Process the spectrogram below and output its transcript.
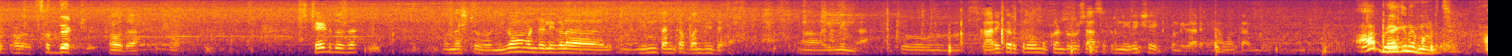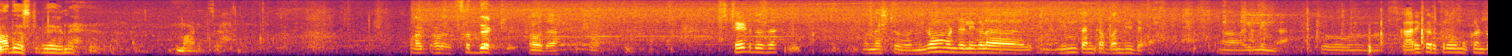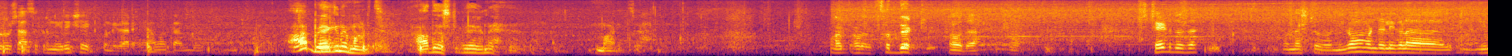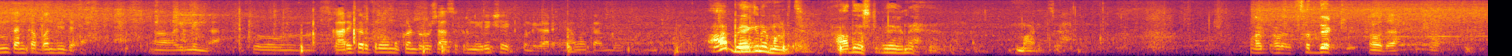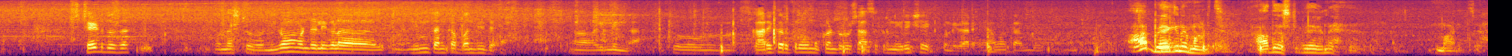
ಮಾತಾಡೋದು ಸದ್ಯಕ್ಕೆ. ಹೌದಾ? ಸ್ಟೇಟ್ದು ಸರ್ ಒಂದಷ್ಟು ನಿಗಮ ಮಂಡಳಿಗಳ ನಿಮ್ಮ ತನಕ ಬಂದಿದೆ ಆ, ಇಲ್ಲಿಂದ. ಸೊ ಕಾರ್ಯಕರ್ತರು ಮುಖಂಡರು ಶಾಸಕರು ನಿರೀಕ್ಷೆ ಇಟ್ಕೊಂಡಿದ್ದಾರೆ ಯಾವಾಗ ಆಗ್ಬೋದು ಅಂತ. ಆ ಬೇಗನೆ ಮಾಡ್ತೀವಿ. ಆದಷ್ಟು ಬೇಗನೆ ಮಾಡ್ತೀವಿ. ಮಾತಾಡೋದು ಸದ್ಯಕ್ಕೆ. ಹೌದಾ? ಸ್ಟೇಟ್ದು ಸರ್ ಒಂದಷ್ಟು ನಿಗಮ ಮಂಡಳಿಗಳ ನಿಮ್ಮ ತನಕ ಬಂದಿದೆ ಇಲ್ಲಿಂದ. ಸೊ ಕಾರ್ಯಕರ್ತರು ಮುಖಂಡರು ಶಾಸಕರು ನಿರೀಕ್ಷೆ ಇಟ್ಕೊಂಡಿದ್ದಾರೆ. ಆ ಬೇಗನೆ ಮಾಡ್ತೀವಿ. ಆದಷ್ಟು ಬೇಗನೆ ಮಾಡ್ತೀವಿ. ಮಾತಾಡೋದು ಸದ್ಯಕ್ಕೆ. ಹೌದಾ? ಸ್ಟೇಟ್ದು ಸರ್ ಒಂದಷ್ಟು ನಿಗಮ ಮಂಡಳಿಗಳ ನಿಮ್ಮ ತನಕ ಬಂದಿದೆ ಇಲ್ಲಿಂದ. ಸೊ ಕಾರ್ಯಕರ್ತರು ಮುಖಂಡರು ಶಾಸಕರು ನಿರೀಕ್ಷೆ ಇಟ್ಕೊಂಡಿದ್ದಾರೆ. ಯಾವಾಗ. ಆ ಬೇಗನೆ ಮಾಡ್ತೀವಿ. ಆದಷ್ಟು ಬೇಗನೆ ಮಾಡ್ತೀವಿ. ಮಾತಾಡೋದು ಸದ್ಯಕ್ಕೆ. ಹೌದಾ? ಸ್ಟೇಟ್ದು ಸರ್? ಒಂದಷ್ಟು ನಿಗಮ ಮಂಡಳಿಗಳ ನಿಮ್ಮ ತನಕ ಬಂದಿದೆ ಆ, ಇಲ್ಲಿಂದ. ಸೊ ಕಾರ್ಯಕರ್ತರು ಮುಖಂಡರು ಶಾಸಕರು ನಿರೀಕ್ಷೆ ಇಟ್ಕೊಂಡಿದ್ದಾರೆ. ಯಾವಾಗ ಆಗ್ಬೇಕು ಅಂತ. ಆ ಬೇಗನೆ ಮಾಡ್ತೀವಿ. ಆದಷ್ಟು ಬೇಗನೆ ಮಾಡ್ತೀವಿ.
